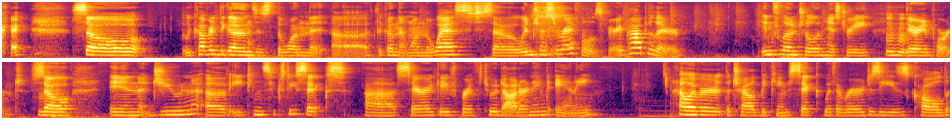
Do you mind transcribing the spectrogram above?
okay. So we covered the guns is the one that uh, the gun that won the West. So Winchester rifles, very popular, influential in history, Mhm. very important. So in June of 1866, uh, Sarah gave birth to a daughter named Annie. However, the child became sick with a rare disease called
